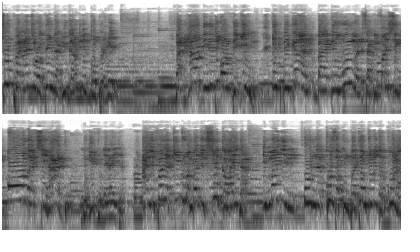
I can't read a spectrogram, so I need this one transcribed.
supernatural thing that you cannot even comprehend. But how did it all begin? It began by the woman sacrificing all that she had to give to elijah. Alifanya kitu ambacho sio kawaida. Imagine unakosa kumpatia mtoto chakula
